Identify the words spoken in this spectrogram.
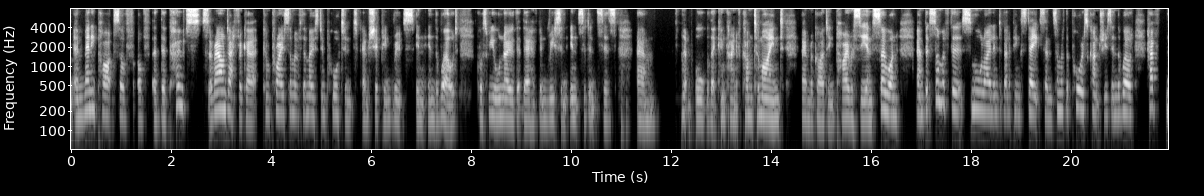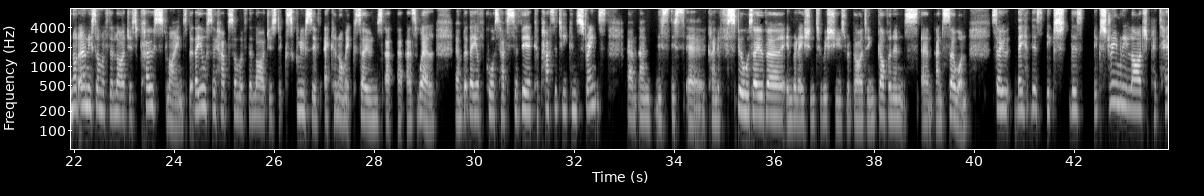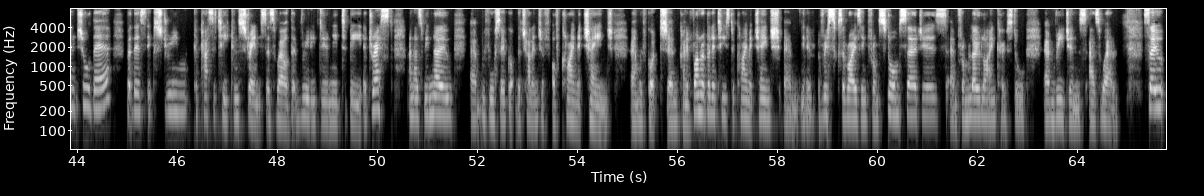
and many parts of, of uh, the coasts around Africa comprise some of the most important um, shipping routes in, in the world. Of course, we all know that there have been recent incidences um, that all that can kind of come to mind um, regarding piracy and so on. Um, but some of the small island developing states and some of the poorest countries in the world have not only some of the largest coastlines, but they also have some of the largest exclusive economic zones as well. Um, but they, of course, have severe capacity constraints, um, and this this uh, kind of spills over in relation to issues regarding governance um, and so on. So they there's there's extremely large potential there, but there's extreme capacity constraints as well that really do need to be addressed. And as we know, um, we've also got the challenge of, of climate change, and um, we've got um, kind of vulnerabilities to climate change. Um, you know, risks arising from storm surges and um, from low-lying coastal um, regions as well. So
